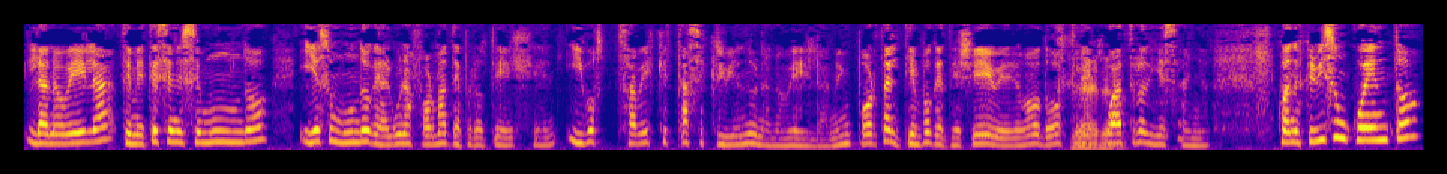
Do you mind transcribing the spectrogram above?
la novela, te metes en ese mundo y es un mundo que de alguna forma te protege. Y vos sabés que estás escribiendo una novela, no importa el tiempo que te lleve, ¿no? Dos, tres, cuatro, diez años. Cuando escribís un cuento,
